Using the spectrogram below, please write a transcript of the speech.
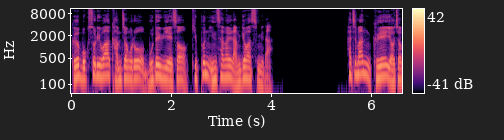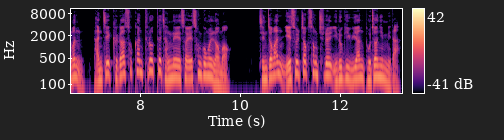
그 목소리와 감정으로 무대 위에서 깊은 인상을 남겨왔습니다. 하지만 그의 여정은 단지 그가 속한 트로트 장르에서의 성공을 넘어 진정한 예술적 성취를 이루기 위한 도전입니다.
